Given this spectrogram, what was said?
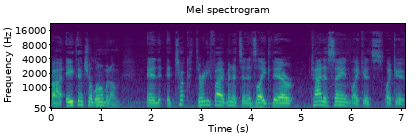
uh, eighth inch aluminum, and it took 35 minutes. And it's like they're kind of saying like it's like a,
